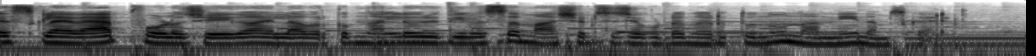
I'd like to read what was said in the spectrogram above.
ഡെസ്ക് ലൈവ് ആപ്പ് ഫോളോ ചെയ്യുക. എല്ലാവർക്കും നല്ലൊരു ദിവസം ആശംസിച്ചുകൊണ്ട് നിർത്തുന്നു. നന്ദി നമസ്കാരം.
